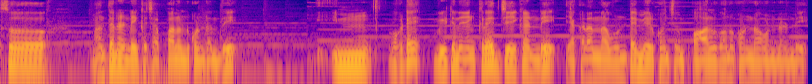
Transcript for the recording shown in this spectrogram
సో, అంతేనండి ఇంకా చెప్పాలనుకుంటుంది. ఒకటే వీటిని ఎంకరేజ్ చేయకండి. ఎక్కడన్నా ఉంటే మీరు కొంచెం పాల్గొనకుండా ఉండండి.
